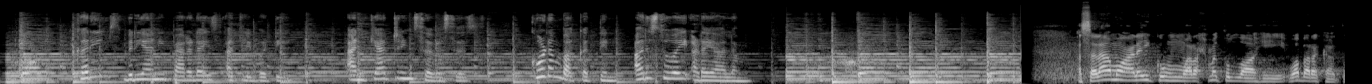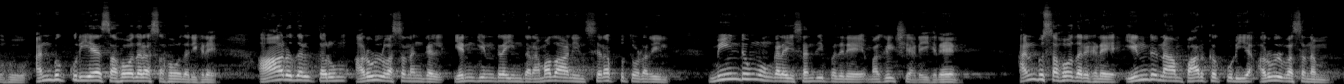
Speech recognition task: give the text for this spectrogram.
Karim's biryani paradise at liberty and catering services கோடம்பாக்கத்தின் அறுசுவை அடையாளம் அஸ்லாமு அலைக்கும் வரமத்துல்லாஹி வபரகாத்துஹு அன்புக்குரிய சகோதர சகோதரிகளே ஆறுதல் தரும் அருள் வசனங்கள் என்கின்ற இந்த ரமதானின் சிறப்பு தொடரில் மீண்டும் உங்களை சந்திப்பதிலே மகிழ்ச்சி அடைகிறேன். அன்பு சகோதரர்களே இன்று நாம் பார்க்கக்கூடிய அருள் வசனம்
